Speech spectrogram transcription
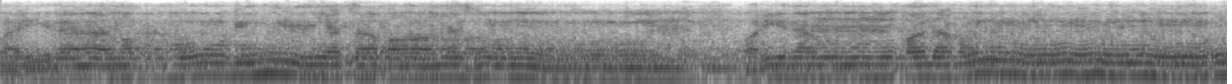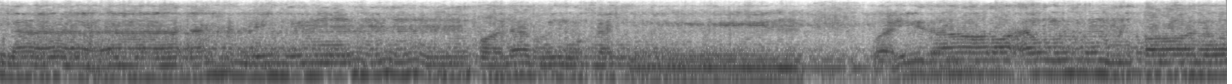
وإذا مروا بهم يتغامزون وإذا انقلبوا إلى أهلهم انقلبوا فكين. وإذا رأوهم قالوا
